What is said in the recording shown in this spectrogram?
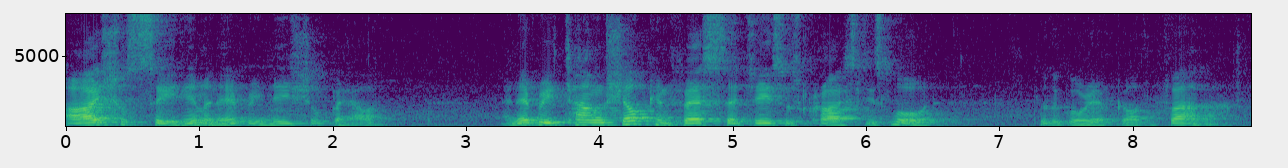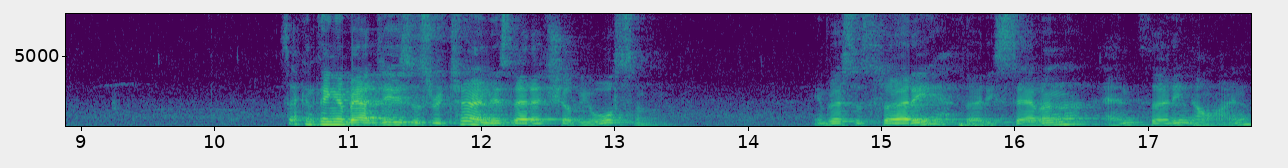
eye shall see him and every knee shall bow, and every tongue shall confess that Jesus Christ is Lord to the glory of God the Father. Second thing about Jesus' return is that it shall be awesome. In verses 30, 37, and 39,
